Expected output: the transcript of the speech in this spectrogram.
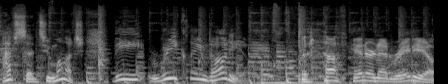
I've said too much. The reclaimed audio of internet radio.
